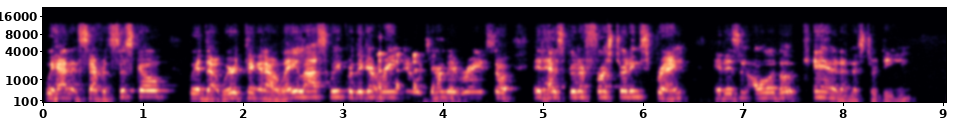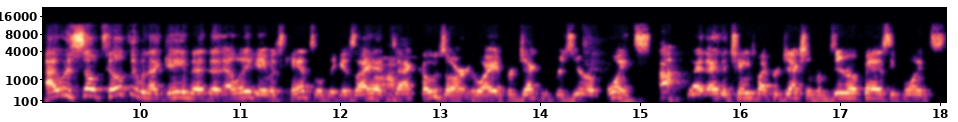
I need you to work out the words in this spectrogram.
We had it in San Francisco. We had that weird thing in LA last week where they got rain, which hardly have rain. So it has been a frustrating spring. It isn't all about Canada, Mr. Dean. I was so tilted when that game, that the LA game was canceled because I had oh. Zach Cozart, who I had projected for zero points. Ah. I had to change my projection from zero fantasy points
